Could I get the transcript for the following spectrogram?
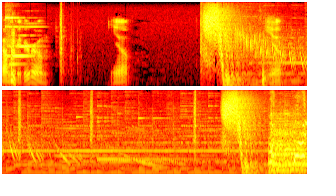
Found the creepy room. Yep. Yep. What? What?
